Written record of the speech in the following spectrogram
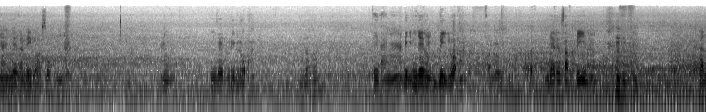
nó không Vâng ạ đi lụa sụp anh anh dây là bị lụa lỡ giống thì thằng á đi anh dây là bị lụa dây anh dây được sắp đi nữa khấn.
